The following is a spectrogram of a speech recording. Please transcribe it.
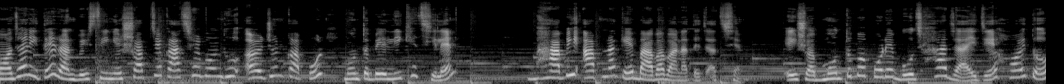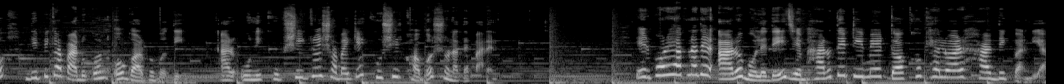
মজা নিতে রণবীর সিং এর সবচেয়ে কাছের বন্ধু অর্জুন কাপুর মন্তব্যে লিখেছিলেন, ভাবি আপনাকে বাবা বানাতে যাচ্ছে। এইসব মন্তব্য পড়ে বোঝা যায় যে হয়তো দীপিকা পাডুকোন ও গর্ভবতী, আর উনি খুব শীঘ্রই সবাইকে খুশির খবর শোনাতে পারেন। এরপরে আপনাদের আরও বলে দেই যে ভারতের টিমের দক্ষ খেলোয়াড় হার্দিক পান্ডিয়া,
